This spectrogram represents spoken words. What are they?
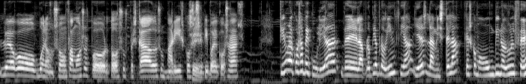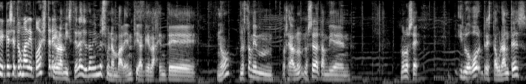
Luego, bueno, son famosos por todos sus pescados, sus mariscos, Sí. ese tipo de cosas. Tiene una cosa peculiar de la propia provincia y es la mistela, que es como un vino dulce que se toma de postre. Pero la mistela yo también me suena en Valencia, que la gente... ¿No? No es también... O sea, no, no será también... No lo sé. Y luego, restaurantes.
